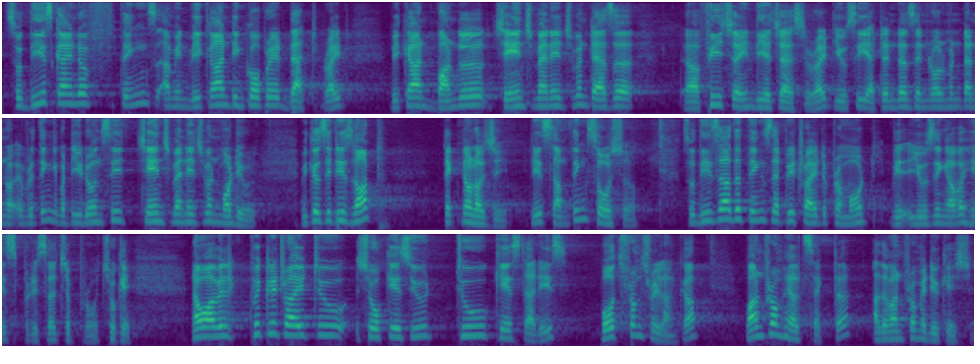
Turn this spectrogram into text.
so these kind of things, I mean, we can't incorporate that, right? We can't bundle change management as a uh, feature in DHIS2, right? You see attendance, enrollment, and everything, but you don't see change management module because it is not technology. It is something social. So these are the things that we try to promote using our HISP research approach. Okay. Now I will quickly try to showcase you two case studies, both from Sri Lanka. One from health sector, other one from education.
